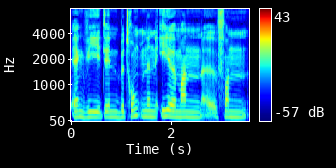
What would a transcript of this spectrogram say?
irgendwie den betrunkenen Ehemann äh, von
